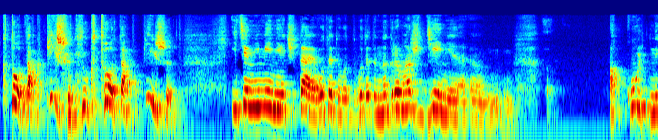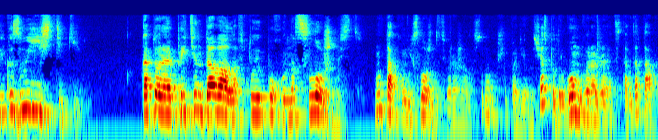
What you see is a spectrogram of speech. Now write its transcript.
кто так пишет, ну кто так пишет? И тем не менее, читая вот это, вот, вот это нагромождение эм, оккультной казуистики, которая претендовала в ту эпоху на сложность. Ну так у них сложность выражалась, ну что поделать, сейчас по-другому выражается, тогда так.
